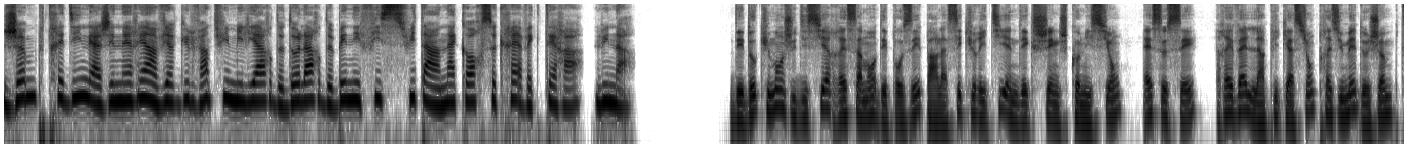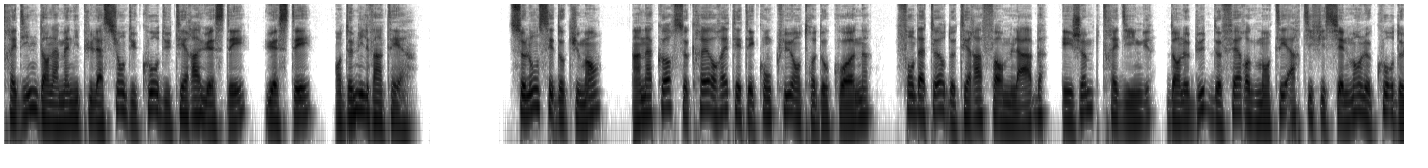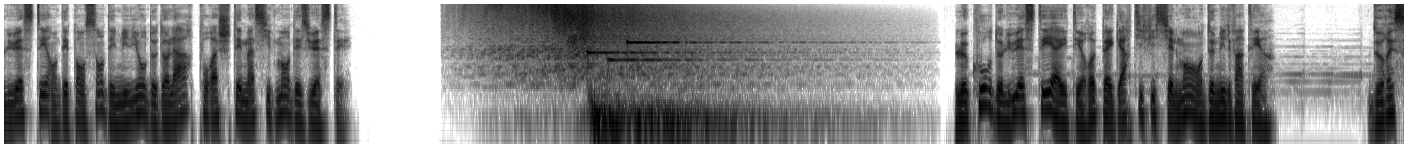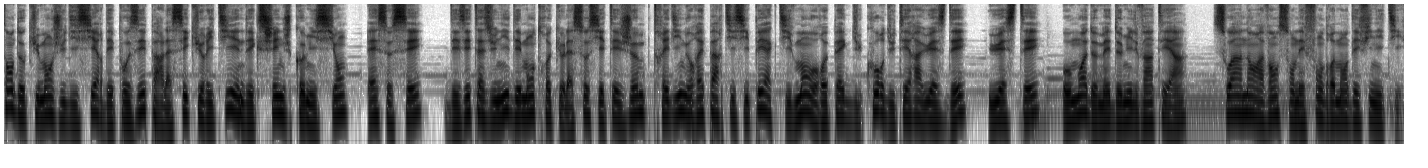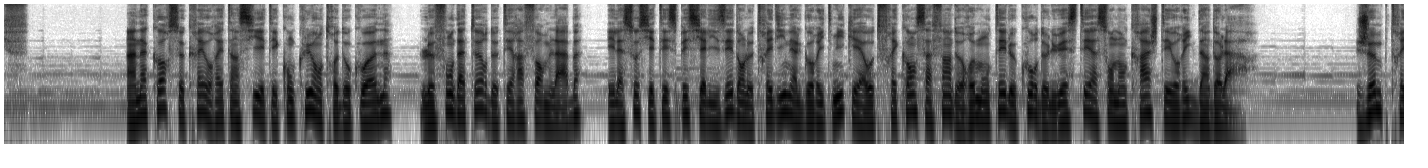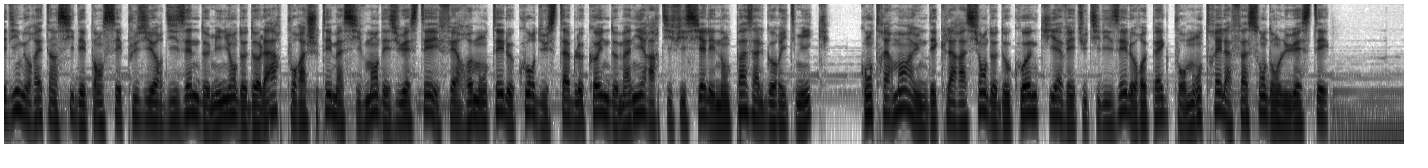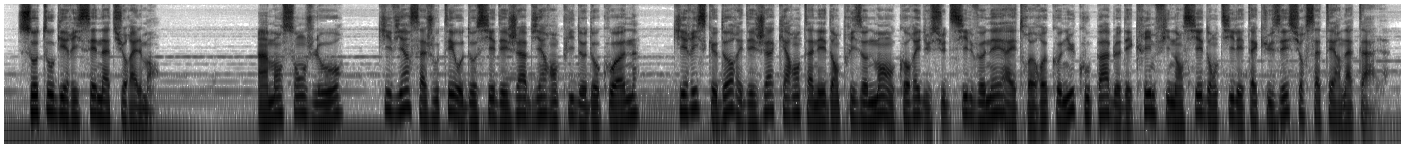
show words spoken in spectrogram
Jump Trading a généré 1,28 milliard de dollars de bénéfices suite à un accord secret avec Terra, Luna. Des documents judiciaires récemment déposés par la Security and Exchange Commission, SEC, révèlent l'implication présumée de Jump Trading dans la manipulation du cours du Terra USD, UST, en 2021. Selon ces documents, un accord secret aurait été conclu entre Do Kwon, fondateur de Terraform Lab, et Jump Trading, dans le but de faire augmenter artificiellement le cours de l'UST en dépensant des millions de dollars pour acheter massivement des UST. Le cours de l'UST a été repeg artificiellement en 2021. De récents documents judiciaires déposés par la Security and Exchange Commission, SEC, des États-Unis démontrent que la société Jump Trading aurait participé activement au repeg du cours du Terra USD, UST, au mois de mai 2021, soit un an avant son effondrement définitif. Un accord secret aurait ainsi été conclu entre Do Kwon, le fondateur de Terraform Lab, et la société spécialisée dans le trading algorithmique et à haute fréquence afin de remonter le cours de l'UST à son ancrage théorique d'un dollar. Jump Trading aurait ainsi dépensé plusieurs dizaines de millions de dollars pour acheter massivement des UST et faire remonter le cours du stablecoin de manière artificielle et non pas algorithmique, contrairement à une déclaration de Do qui avait utilisé le repeg pour montrer la façon dont l'UST s'auto-guérissait naturellement. Un mensonge lourd, qui vient s'ajouter au dossier déjà bien rempli de Do qui risque d'or et déjà 40 années d'emprisonnement en Corée du Sud s'il venait à être reconnu coupable des crimes financiers dont il est accusé sur sa terre natale.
